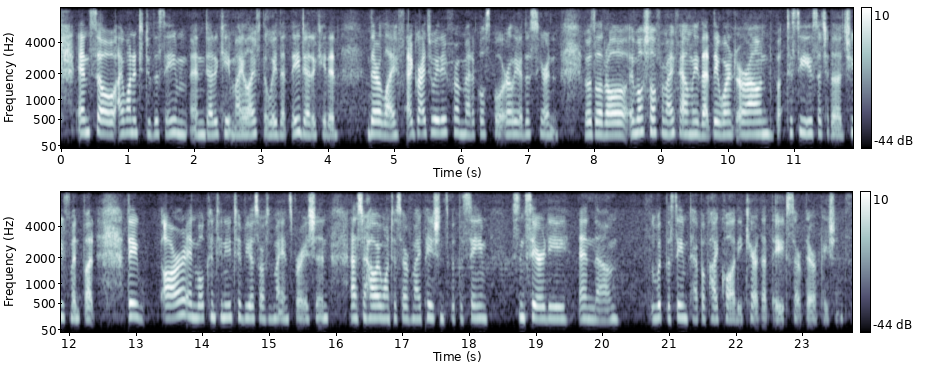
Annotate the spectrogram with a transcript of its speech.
and so I wanted to do the same and dedicate my life the way that they dedicated their life. I graduated from medical school earlier this year and it was a little emotional for my family that they weren't around but to see such an achievement but they are and will continue to be a source of my inspiration as to how I want to serve my patients with the same sincerity and um, with the same type of high quality care that they serve their patients.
